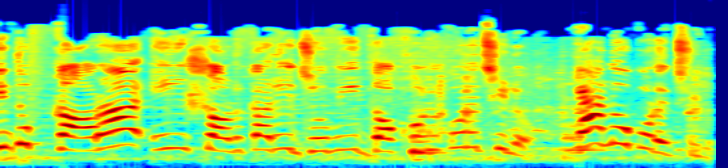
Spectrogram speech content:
কিন্তু কারা এই সরকারি জমি দখল করেছিল? কেন করেছিল?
